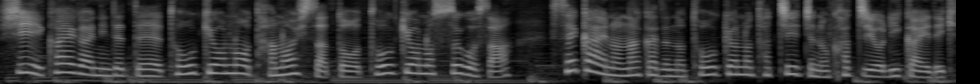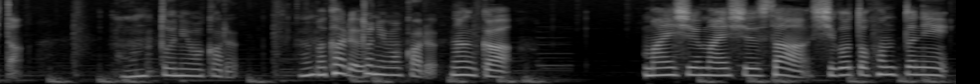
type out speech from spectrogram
し海外に出て東京の楽しさと東京の凄さ世界の中での東京の立ち位置の価値を理解できた。本当にわかる。わかる？本当にわかる。なんか毎週毎週さ仕事本当に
